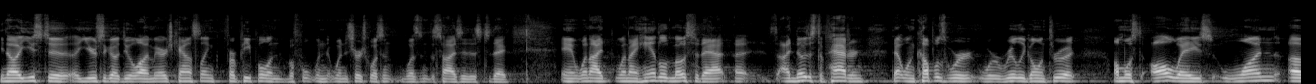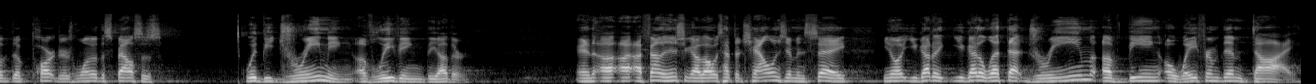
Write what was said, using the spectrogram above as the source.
You know, I used to uh, years ago do a lot of marriage counseling for people, and before when, when the church wasn't wasn't the size it is today. And when I when I handled most of that, uh, I noticed a pattern that when couples were were really going through it, almost always one of the partners, one of the spouses, would be dreaming of leaving the other. And I found it interesting. I'd always have to challenge them and say, you know what, you gotta, you gotta let that dream of being away from them die.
